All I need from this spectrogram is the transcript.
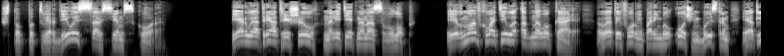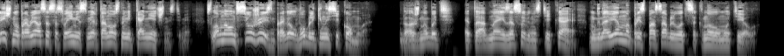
что подтвердилось совсем скоро. Первый отряд решил налететь на нас в лоб. И вновь хватило одного Кая. В этой форме парень был очень быстрым и отлично управлялся со своими смертоносными конечностями, словно он всю жизнь провел в облике насекомого. Должно быть, это одна из особенностей Кая – мгновенно приспосабливаться к новому телу.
